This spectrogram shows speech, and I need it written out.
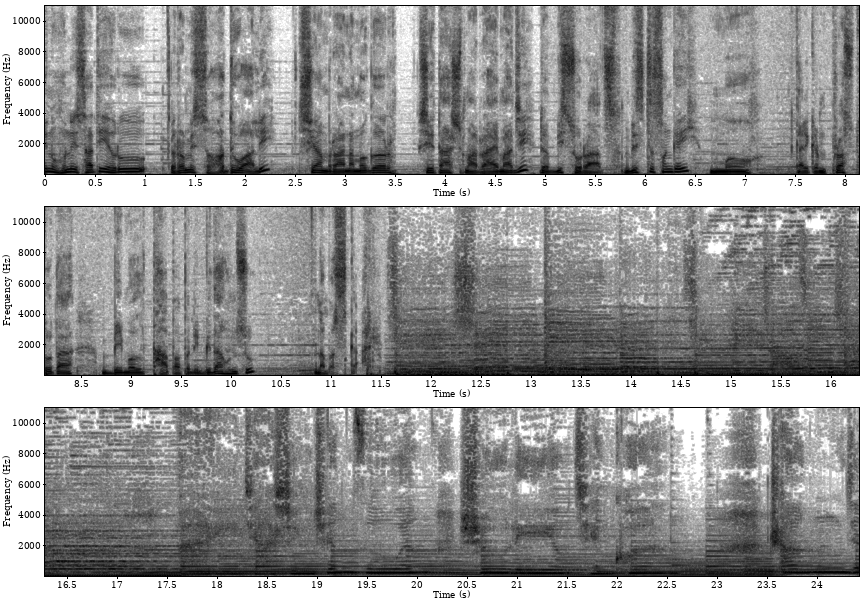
दिनुहुने साथीहरू रमेश हदुवाली श्याम राणा मगर सीतास्मा रायमाझी र विश्वराज विष्टसँगै म कार्यक्रम प्रस्तुता विमल थापा पनि बिदा हुन्छु नमस्कार 清晨自问，书里有乾坤。长江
